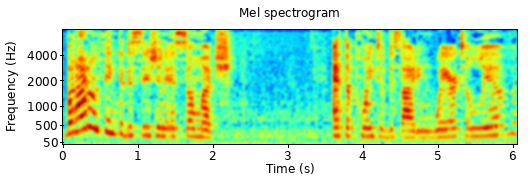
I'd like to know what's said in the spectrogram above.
But I don't think the decision is so much at the point of deciding where to live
